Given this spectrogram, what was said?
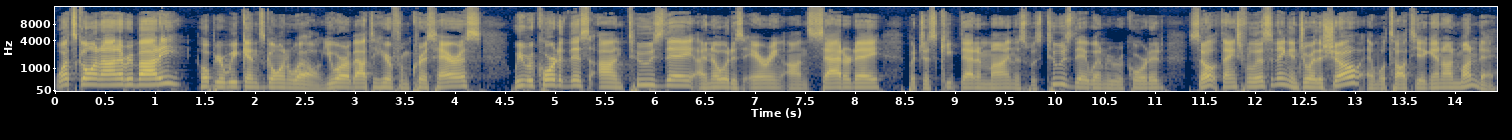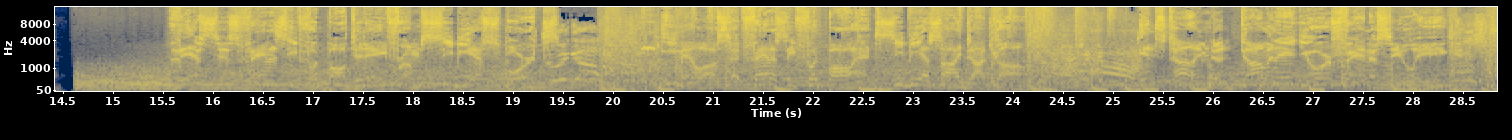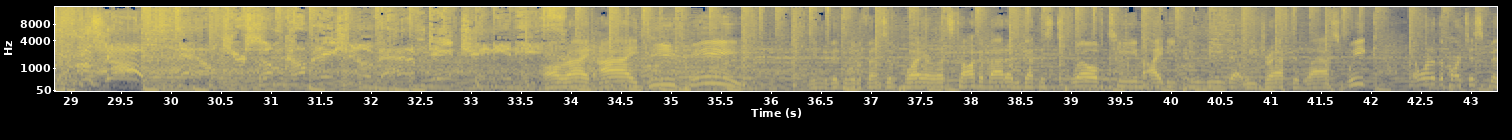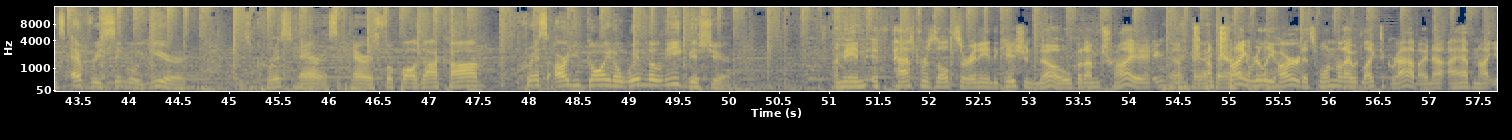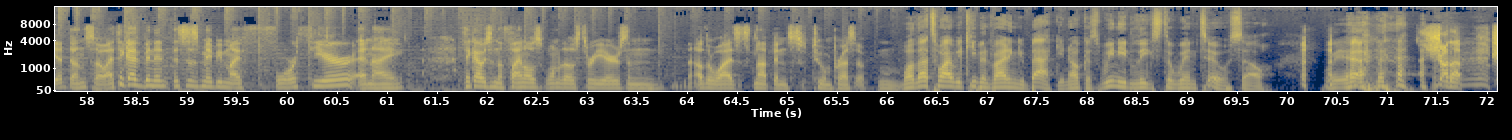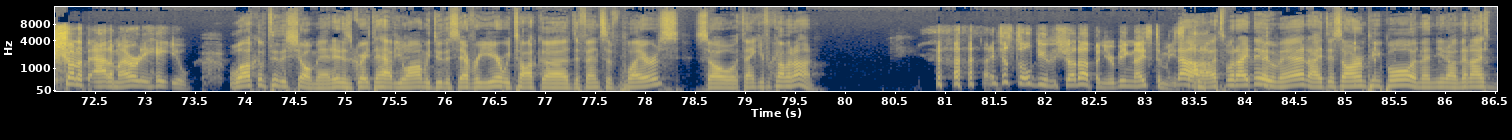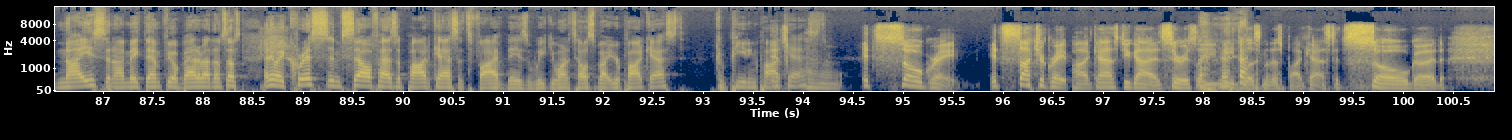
What's going on, everybody? Hope your weekend's going well. You are about to hear from Chris Harris. We recorded this on Tuesday. I know it is airing on Saturday, but just keep that in mind. This was Tuesday when we recorded. So thanks for listening. Enjoy the show, and we'll talk to you again on Monday. This is Fantasy Football Today from CBS Sports. Here we go. Email us at fantasyfootball at cbsi.com. Here we go. It's time to dominate your fantasy league. Some combination of Adam, Dave, Jamie, and Heath. All right, IDP, individual defensive player. Let's talk about it. We got this 12 team IDP league that we drafted last week, and one of the participants every single year is Chris Harris of HarrisFootball.com. Chris, are you going to win the league this year? I mean, if past results are any indication, no. But I'm trying. I'm, tr- I'm trying really hard. It's one that I would like to grab. I, I have not yet done so. I think I've been in. This is maybe my fourth year, and I, I think I was in the finals one of those three years, and otherwise it's not been too impressive. Mm, Well, that's why we keep inviting you back, you know, because we need leagues to win too. So, we, yeah. Shut up, shut up, Adam. I already hate you. Welcome to the show, man. It is great to have you on. We do this every year. We talk uh, defensive players. So, thank you for coming on. I just told you to shut up, and you're being nice to me. No, Stop. that's what I do, man. I disarm people, and then you know, then I'm nice, and I make them feel bad about themselves. Anyway, Chris himself has a podcast. It's five days a week. You want to tell us about your podcast, competing It's, podcast? it's so great. It's such a great podcast, you guys. Seriously, you need to listen to this podcast. It's so good.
